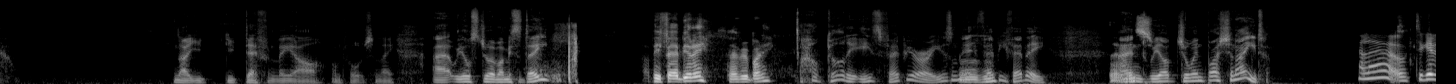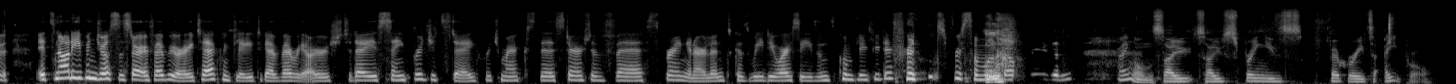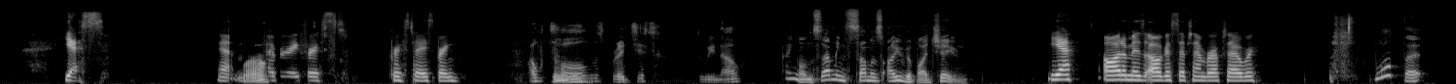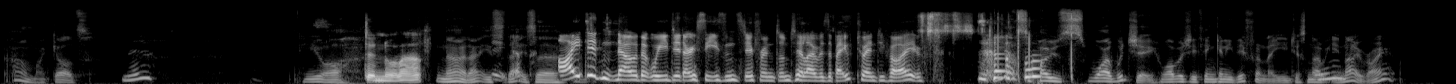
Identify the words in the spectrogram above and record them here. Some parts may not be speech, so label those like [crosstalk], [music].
No, you you definitely are, unfortunately. Uh, we also joined by Mr. D. Happy February, everybody. Oh God, it is February, isn't it? Febby Febby. There And is. we are joined by Sinead. Hello. To give it, it's not even just the start of February, technically, to get very Irish. Today is St. Bridget's Day, which marks the start of uh, spring in Ireland because we do our seasons completely [laughs] different for some [laughs] unknown reason. Hang on, so so spring is February to April. Yes. Yeah. Wow. February first. First day of spring. How tall was Bridget? Do we know? Hang on, so that means summer's over by June. Yeah. Autumn is August, September, October. [laughs] What the? Oh my God, Yeah. you are Didn't know that. no, that is that is a. I didn't know that we did our seasons different until I was about 25. I [laughs] suppose why would you? Why would you think any differently? You just know what you know, right?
